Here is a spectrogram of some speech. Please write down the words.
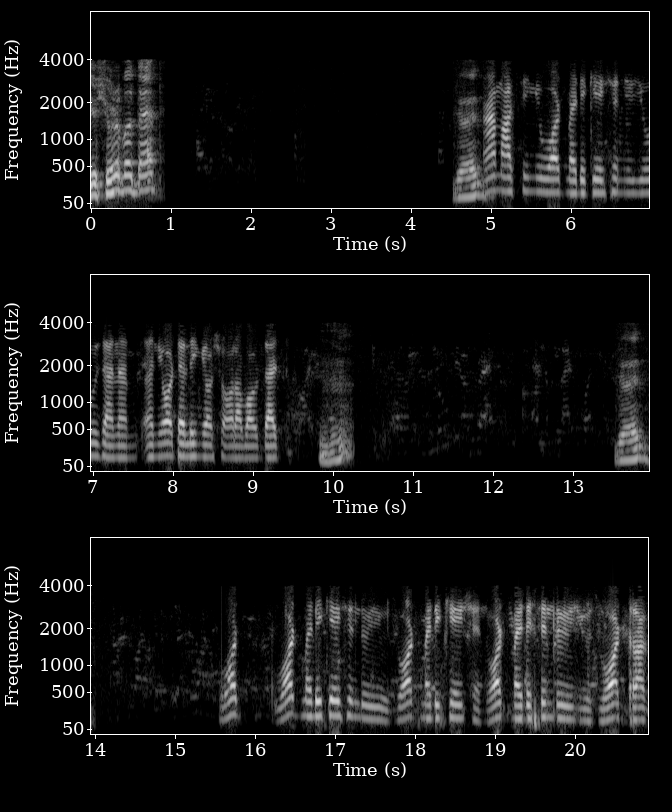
you sure about that? Good. I'm asking you what medication you use, and I'm and you're telling you're sure about that. hmm Good. What what medication do you use? What medication? What medicine do you use? What drug?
